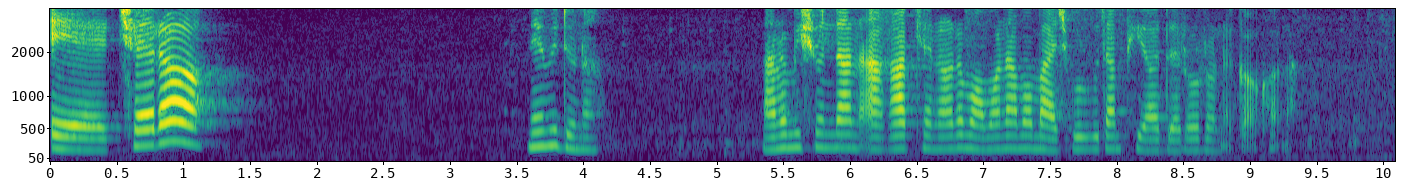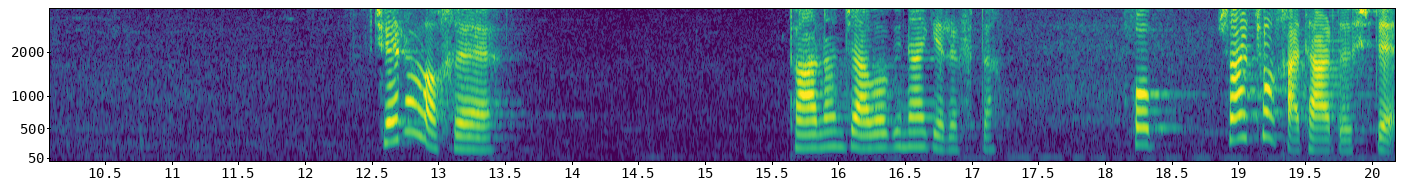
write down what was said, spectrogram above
اه چرا؟ نمی‌دونم منو میشوندن عقب کنار مامانم و مجبور بودم پیاده رو رو نگاه کنم. چرا آخه؟ تا الان جوابی نگرفتم. خب شاید چون خطر داشته.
